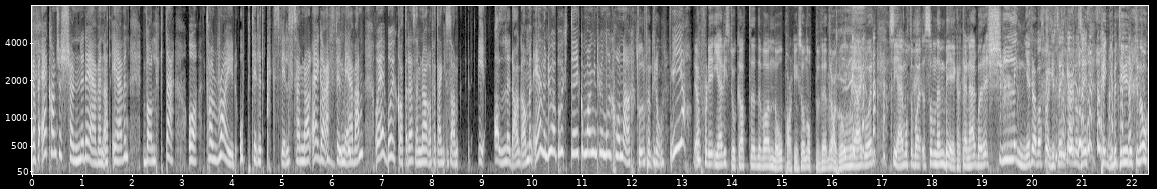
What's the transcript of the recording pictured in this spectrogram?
Ja, for Jeg kan ikke skjønne det, Even, at Even valgte å ta ride opp til et X-Fill-seminar. Jeg har X-Fill med Even, og jeg boikotta det seminaret, for jeg tenkte sånn I alle dager. Men Even, du har brukt eh, hvor mange hundre kroner? 250 kroner. Ja. Ja, fordi jeg visste jo ikke at det var no parking zone oppe ved Dragvoll hvor jeg går. Så jeg måtte bare, som den BE-karakteren jeg er, bare slenge fra meg sparkestrenkeren og si 'penger betyr ikke noe',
